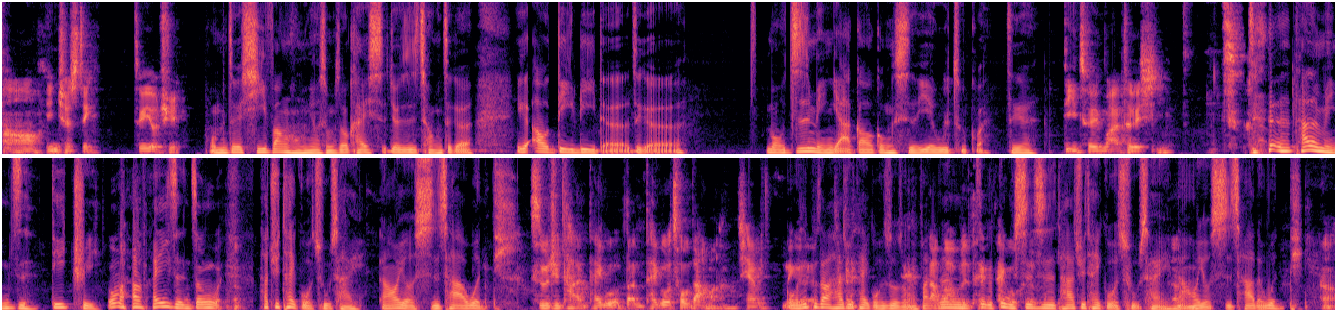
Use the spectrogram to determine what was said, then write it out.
哦，interesting，这个有趣。我们这个西方红牛什么时候开始？就是从这个一个奥地利的这个某知名牙膏公司的业务主管，这个迪崔马特西，他的名字 Dietrich，我把它翻译成中文。他去泰国出差，然后有时差问题，是不是去泰泰国泰国抽大麻？现在我是不知道他去泰国做什么，反正这个故事是他去泰国出差，然后有时差的问题。嗯，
